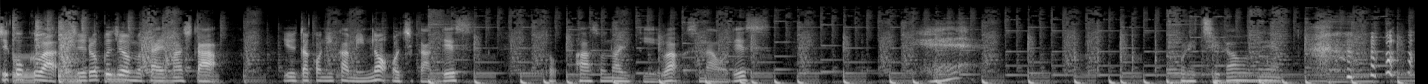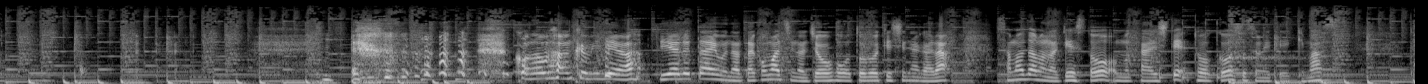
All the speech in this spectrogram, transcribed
時刻は16時を迎えました。ゆうたこに仮眠のお時間です。とパーソナリティは素直です。えー、これ違うね。この番組ではリアルタイムなタコ町の情報をお届けしながらさまざまなゲストをお迎えしてトークを進めていきます。タ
